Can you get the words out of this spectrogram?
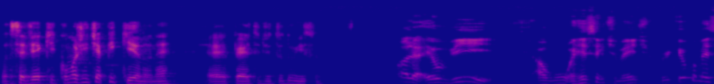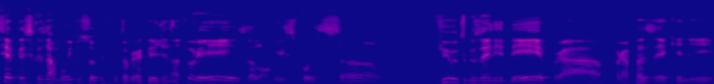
você vê que como a gente é pequeno, né? É, perto de tudo isso. Olha, eu vi algum, recentemente, porque eu comecei a pesquisar muito sobre fotografia de natureza, longa exposição, filtros ND para fazer aquele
